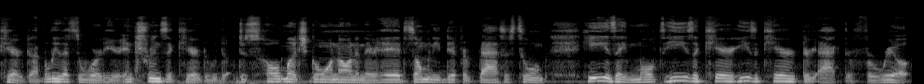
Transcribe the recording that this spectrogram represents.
character. I believe that's the word here. Intrinsic character. Just so much going on in their head. So many different facets to him. He is a multi. He's a char- He's a character actor for real.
